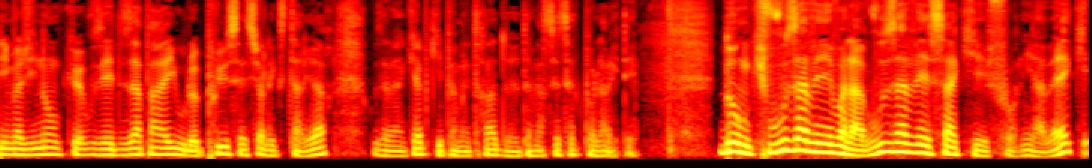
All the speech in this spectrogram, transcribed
Imaginons que vous avez des appareils où le plus est sur l'extérieur, vous avez un câble qui permettra d'inverser cette polarité. Donc vous avez voilà, vous avez ça qui est fourni avec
